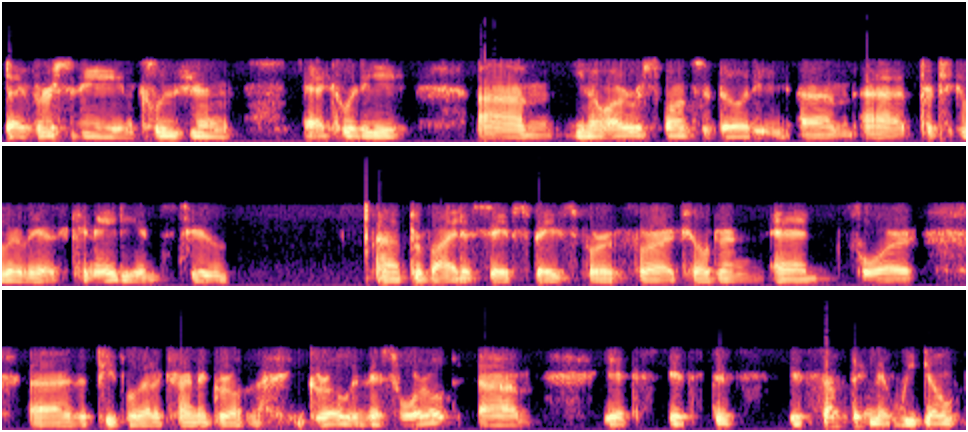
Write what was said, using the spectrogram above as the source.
diversity, inclusion, equity, um, you know, our responsibility, um, uh, particularly as Canadians, to uh, provide a safe space for, for our children and for uh, the people that are trying to grow grow in this world. Um, it's it's this it's something that we don't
